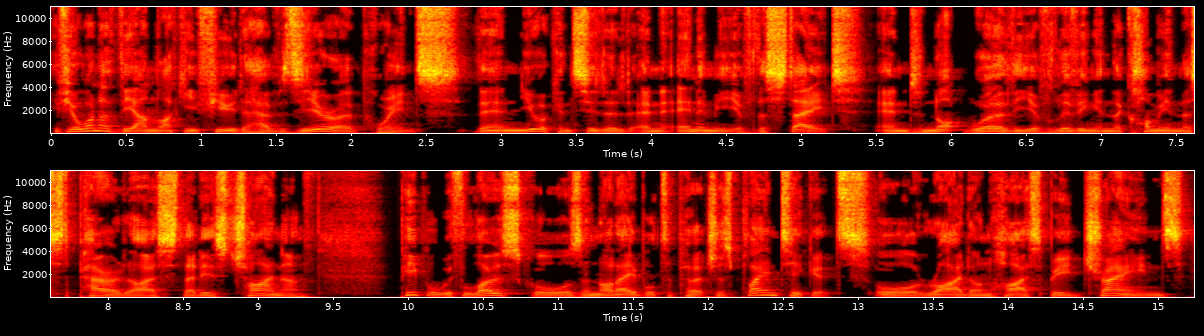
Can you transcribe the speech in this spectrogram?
If you're one of the unlucky few to have zero points, then you are considered an enemy of the state, and not worthy of living in the communist paradise that is China. People with low scores are not able to purchase plane tickets or ride on high-speed trains.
